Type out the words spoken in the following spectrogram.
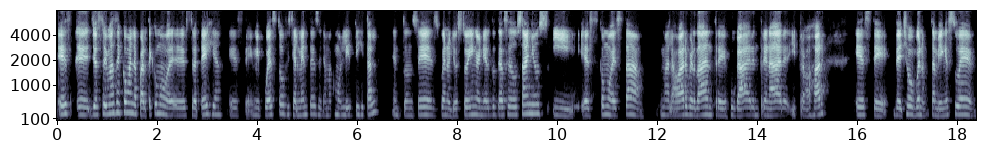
Este, yo estoy más en como en la parte como de estrategia. Este, mi puesto oficialmente se llama como Lead Digital. Entonces, bueno, yo estoy en Garnier desde hace dos años y es como esta malabar, ¿verdad? Entre jugar, entrenar y trabajar. Este, de hecho, bueno, también estuve,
